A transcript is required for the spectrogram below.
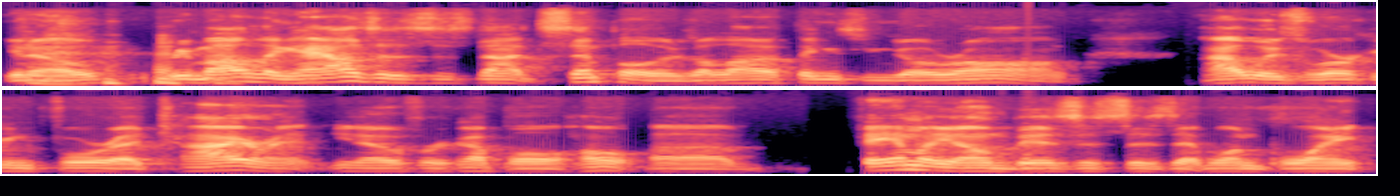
You know, remodeling houses is not simple. There's a lot of things can go wrong. I was working for a tyrant, you know, for a couple uh, family owned businesses at one point,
